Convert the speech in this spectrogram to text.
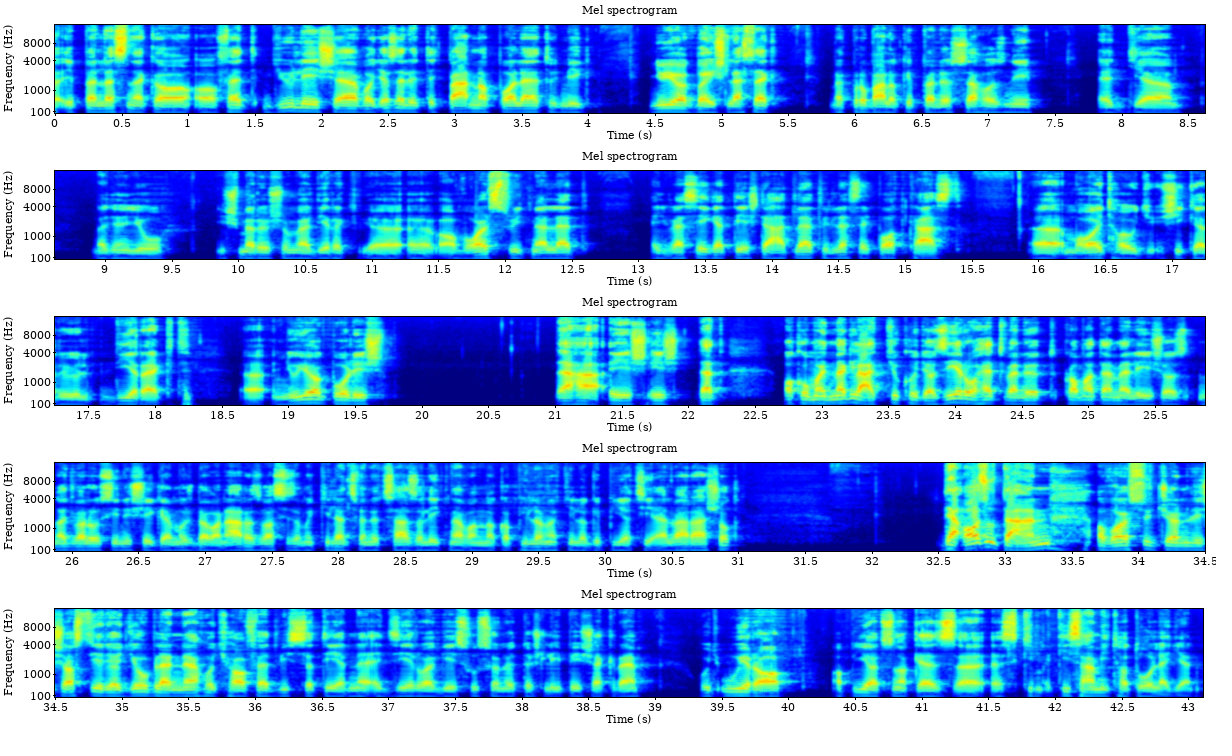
éppen lesznek a, a Fed gyűlése, vagy azelőtt egy pár nappal lehet, hogy még New Yorkba is leszek, megpróbálok éppen összehozni egy nagyon jó ismerősömmel direkt a Wall Street mellett egy beszélgetés, tehát lehet, hogy lesz egy podcast majd, ha úgy sikerül direkt New Yorkból is. Tehát, és, és, tehát akkor majd meglátjuk, hogy a 0,75 kamatemelés az nagy valószínűséggel most be van árazva, azt hiszem, hogy 95%-nál vannak a pillanatnyilag piaci elvárások. De azután a Wall Street Journal is azt írja, hogy jobb lenne, hogyha a Fed visszatérne egy 0,25-ös lépésekre, hogy újra a piacnak ez, ez kiszámítható legyen.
